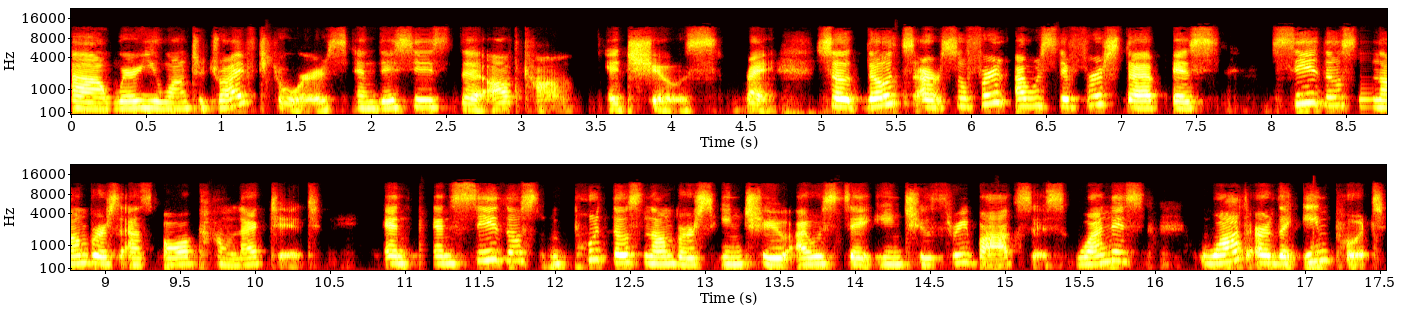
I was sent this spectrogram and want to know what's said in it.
uh, where you want to drive towards, and this is the outcome it shows, right? So those are, so first, I would say first step is see those numbers as all connected and, and see those, put those numbers into, I would say into three boxes. One is what are the input?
